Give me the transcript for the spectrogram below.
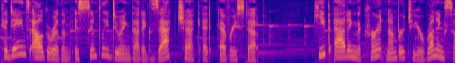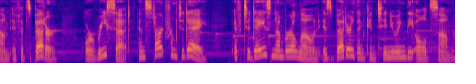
Kadane's algorithm is simply doing that exact check at every step. Keep adding the current number to your running sum if it's better, or reset and start from today if today's number alone is better than continuing the old sum.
